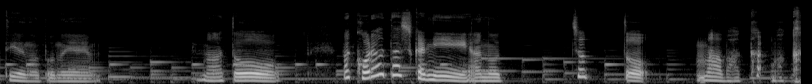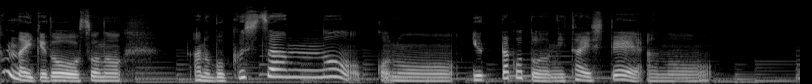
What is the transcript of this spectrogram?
っていうのとね、まあ、あと、まあ、これは確かに、あの、ちょっと、まあ、わか、わかんないけど、その、あの、牧師さんの、この、言ったことに対して、あの、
